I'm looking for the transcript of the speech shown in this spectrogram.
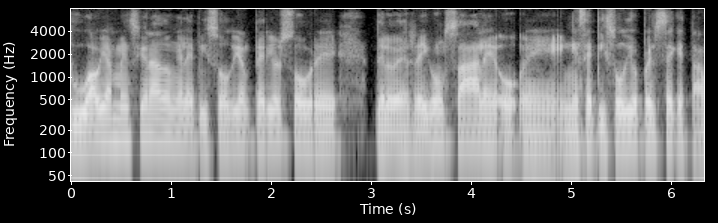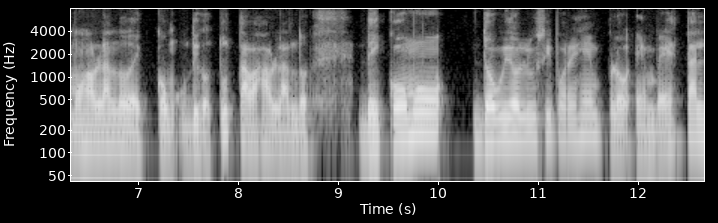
tú habías mencionado en el episodio anterior sobre de lo de Rey González, o eh, en ese episodio per se que estábamos hablando de cómo, digo, tú estabas hablando de cómo WWC, por ejemplo, en vez de estar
